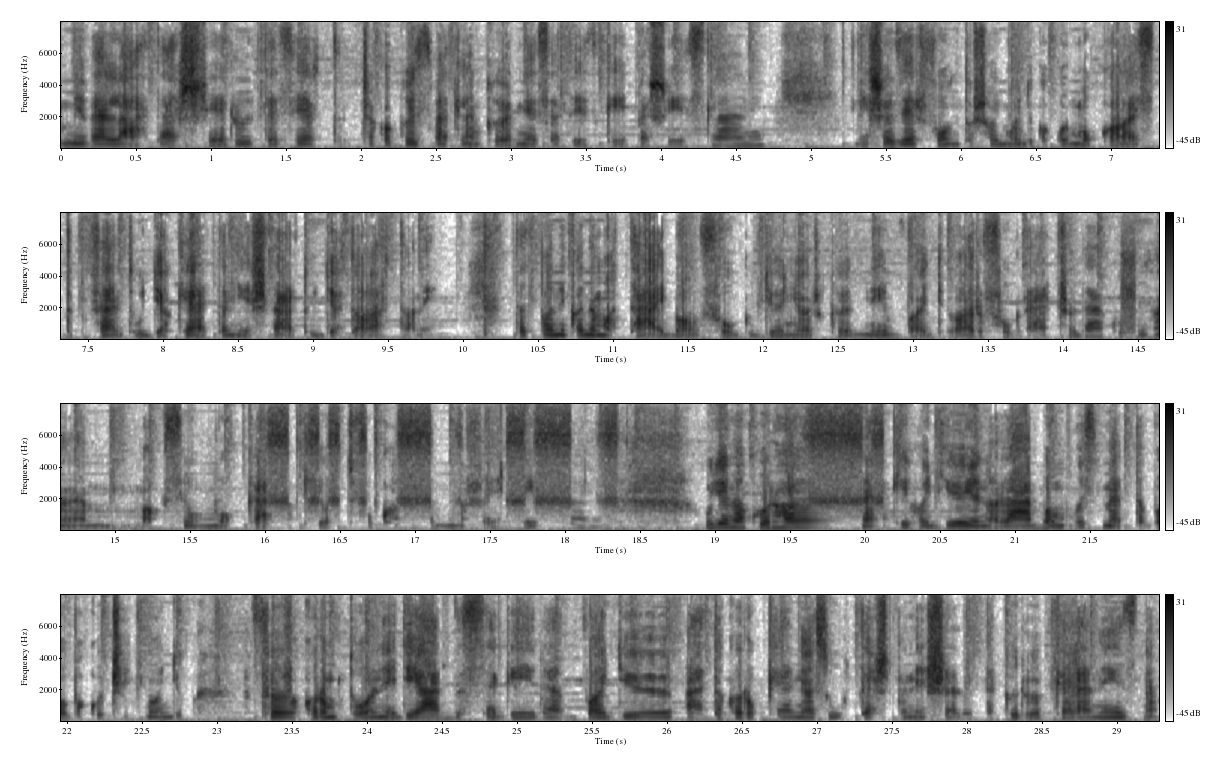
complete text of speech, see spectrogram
mivel látás sérült, ezért csak a közvetlen környezetét képes észlelni és ezért fontos, hogy mondjuk akkor Moka ezt fel tudja kelteni és fel tudja tartani. Tehát Panika nem a tájban fog gyönyörködni, vagy arra fog rácsodálkozni, hanem maximum mokkát ott fog. Ugyanakkor ha neki, hogy jöjjön a lábamhoz, mert a babakocsit mondjuk föl akarom tolni egy járdaszegélyre, vagy át akarok kelni az úttesten, és előtte körül kell néznem,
